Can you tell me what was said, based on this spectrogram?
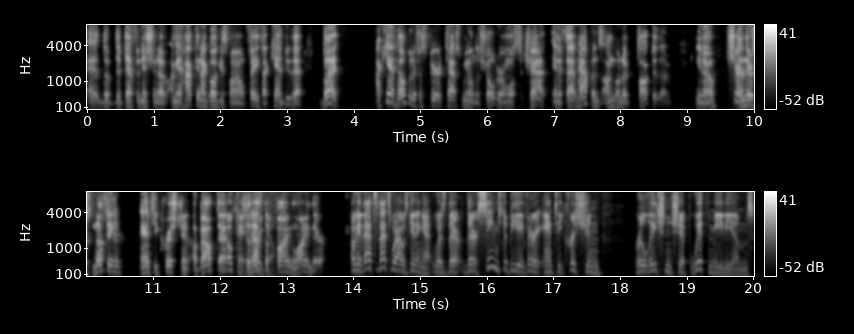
uh, the, the definition of i mean how can i go against my own faith i can't do that but i can't help it if a spirit taps me on the shoulder and wants to chat and if that happens i'm going to talk to them you know sure and there's nothing anti-Christian about that. Okay, so that's the go. fine line there. Okay, that's that's what I was getting at. Was there there seems to be a very anti-Christian relationship with mediums,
